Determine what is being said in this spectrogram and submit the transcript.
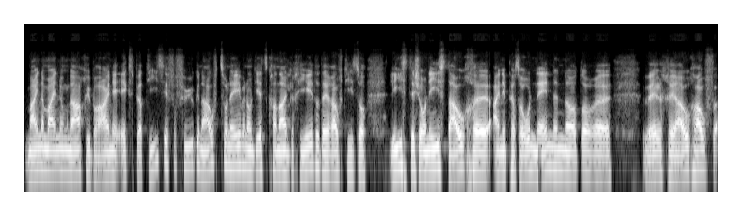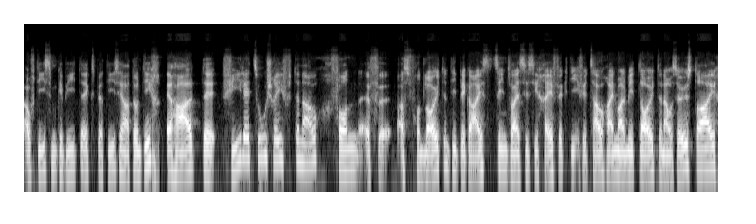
meiner Meinung nach über eine Expertise verfügen, aufzunehmen. Und jetzt kann eigentlich jeder, der auf dieser Liste schon ist, auch äh, eine Person nennen oder äh, welche auch auf, auf diesem Gebiet Expertise hat. Und ich erhalte viele Zuschriften auch von, äh, also von Leuten, die begeistert sind, weil sie sich effektiv jetzt auch einmal mit Leuten aus Österreich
